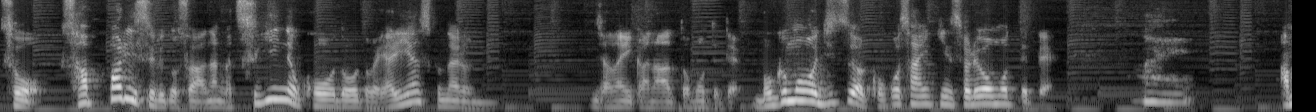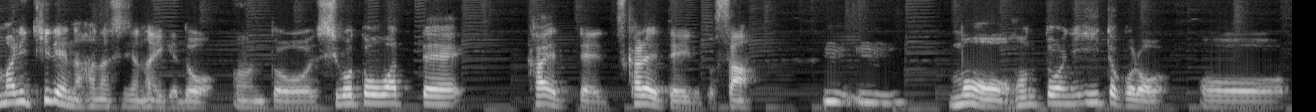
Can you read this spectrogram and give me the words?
そう。さっぱりするとさ、なんか次の行動とかやりやすくなるんじゃないかなと思ってて。僕も実はここ最近それを思ってて。ーはい。あまり綺麗な話じゃないけど、うんと、仕事終わって帰って疲れているとさ、うんうん。もう本当にいいところを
